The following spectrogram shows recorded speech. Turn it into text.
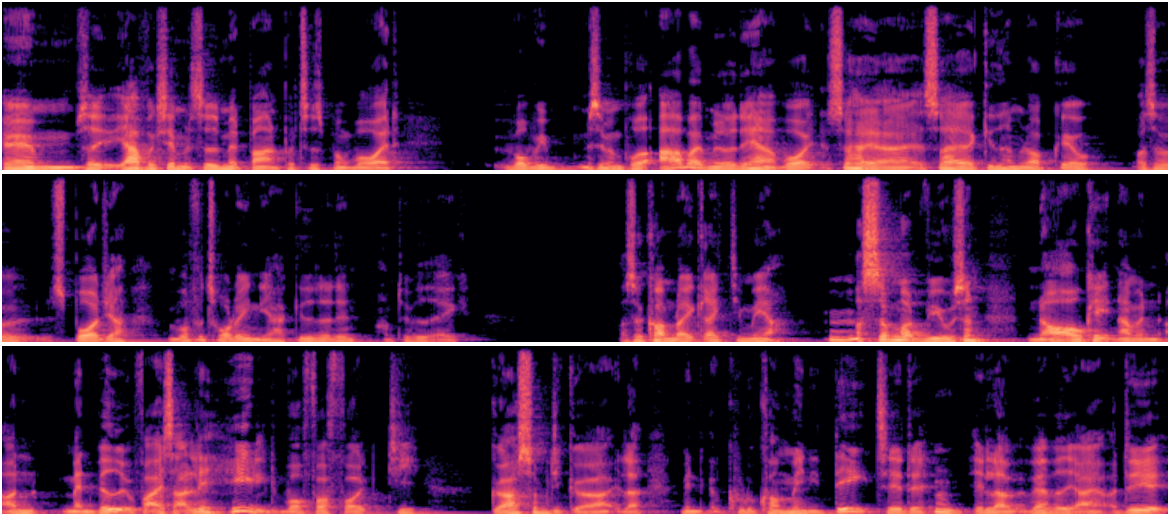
Øhm, så jeg har for eksempel siddet med et barn på et tidspunkt, hvor, at, hvor vi simpelthen prøvede at arbejde med noget af det her, hvor så har, jeg, så har jeg givet ham en opgave, og så spurgte jeg, hvorfor tror du egentlig, jeg har givet dig den? Jamen, det ved jeg ikke. Og så kom der ikke rigtig mere. Mm. Og så måtte vi jo sådan, nå okay, nej, men, og man ved jo faktisk aldrig helt, hvorfor folk de gør, som de gør, eller men kunne du komme med en idé til det, mm. eller hvad ved jeg. Og det,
